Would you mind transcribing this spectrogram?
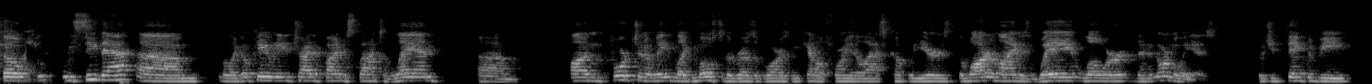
So we see that. Um, we're like, okay, we need to try to find a spot to land. Um, unfortunately, like most of the reservoirs in California the last couple years, the water line is way lower than it normally is, which you'd think would be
